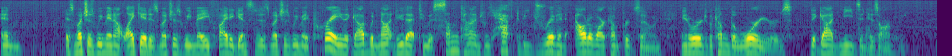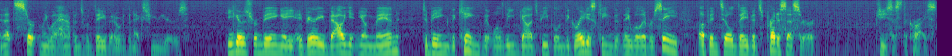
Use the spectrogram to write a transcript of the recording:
And as much as we may not like it, as much as we may fight against it, as much as we may pray that God would not do that to us, sometimes we have to be driven out of our comfort zone in order to become the warriors that God needs in his army. And that's certainly what happens with David over the next few years. He goes from being a, a very valiant young man to being the king that will lead God's people and the greatest king that they will ever see up until David's predecessor, Jesus the Christ.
